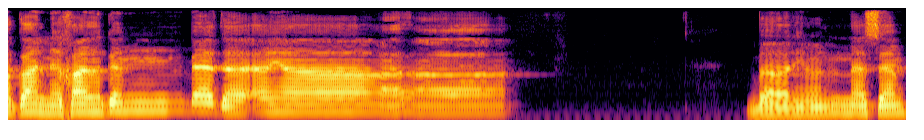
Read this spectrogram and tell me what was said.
أقل خلق بدأيا بارئ النسم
